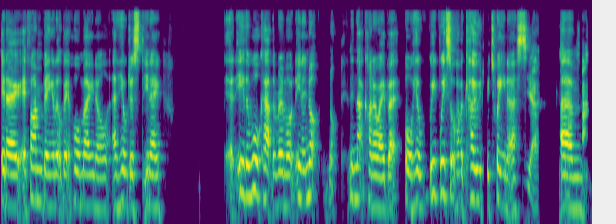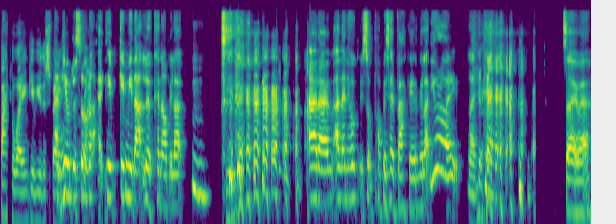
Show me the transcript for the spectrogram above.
you know, if I'm being a little bit hormonal and he'll just, you know, either walk out the room or you know not not in that kind of way but or he'll we, we sort of have a code between us Yeah. Um, back, back away and give you the space. and he'll just sort of Right. like, give, give me that look and I'll be like hmm. And um and then he'll sort of pop his head back in and be like you're right like yeah. so uh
